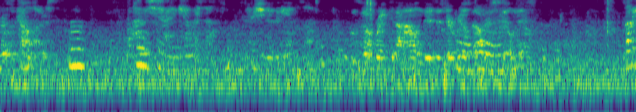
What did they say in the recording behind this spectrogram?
Are con artists. Why was she trying to kill herself? Maybe she knew the game was up. Who's gonna bring to the Highlanders if their real daughter still missing? Let me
